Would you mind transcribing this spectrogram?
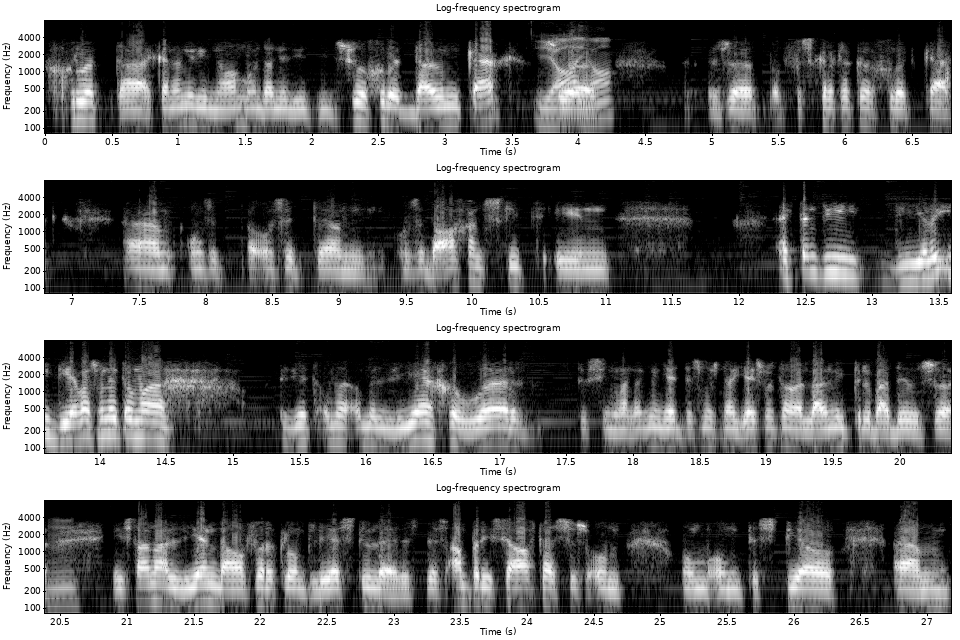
groot uh, ek kan nou nie die naam onthou nie, die, die so groot dome kerk. Ja, so, ja. Dis 'n verskriklike groot kerk. Ehm um, ons het ons het ehm um, ons het daar gaan skiet en ek dink die die hele idee was maar net om 'n weet om 'n om 'n leë gehoor te sien want ek meen jy dis mos nou jy's mos nou 'n lonely troubadour so Hmm. jy staan alleen daar voor 'n klomp leesstoele. Dis dis amper dieselfde as soos om om om te speel ehm um,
